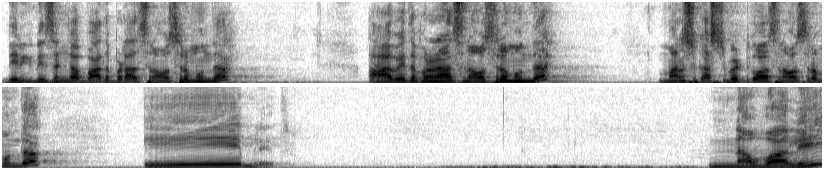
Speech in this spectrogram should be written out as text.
దీనికి నిజంగా బాధపడాల్సిన అవసరం ఉందా? ఆవేదపడాల్సిన అవసరం ఉందా? మనసు కష్టపెట్టుకోవాల్సిన అవసరం ఉందా? ఏం లేదు. నవ్వాలి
